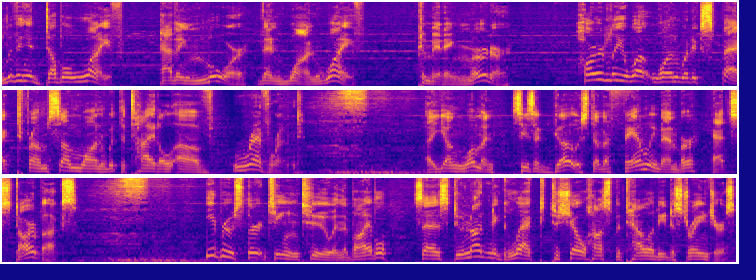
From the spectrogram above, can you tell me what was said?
living a double life, having more than one wife, committing murder. Hardly what one would expect from someone with the title of Reverend. A young woman sees a ghost of a family member at Starbucks. Hebrews 13.2 in the Bible says, Do not neglect to show hospitality to strangers,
